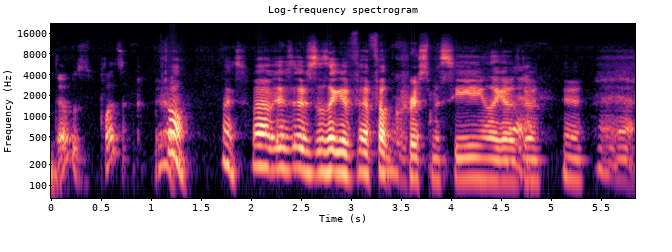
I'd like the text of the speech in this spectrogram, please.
That was pleasant. Yeah. Oh, nice. Well, it was, it was like it felt Christmassy, like I was Yeah. doing. Yeah. Yeah, yeah.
